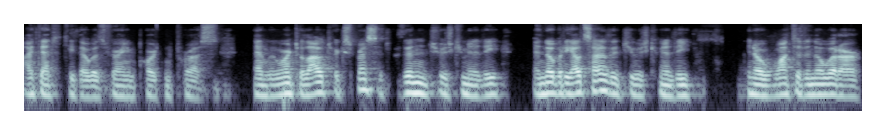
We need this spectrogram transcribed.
identity that was very important for us, and we weren't allowed to express it within the Jewish community and nobody outside of the Jewish community, you know, wanted to know what our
